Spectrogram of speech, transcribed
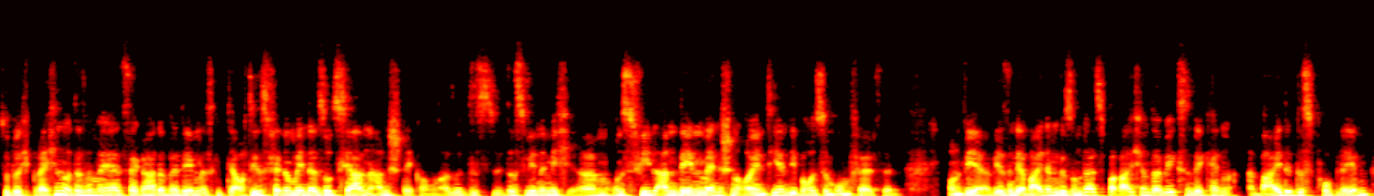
Zu durchbrechen, und da sind wir jetzt ja gerade bei dem, es gibt ja auch dieses Phänomen der sozialen Ansteckung. Also, das, dass wir nämlich ähm, uns viel an den Menschen orientieren, die bei uns im Umfeld sind. Und wir, wir sind ja beide im Gesundheitsbereich unterwegs und wir kennen beide das Problem,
